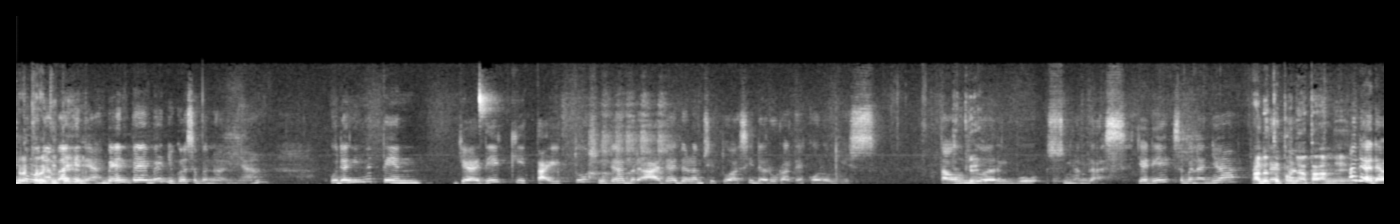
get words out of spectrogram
Dan itu mau Kira-kira gitu nambahin ya? ya, BNPB juga sebenarnya udah ngingetin. Jadi kita itu sudah berada dalam situasi darurat ekologis tahun Oke. 2019. Jadi sebenarnya Ada tuh pernyataannya ya? Ada ada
